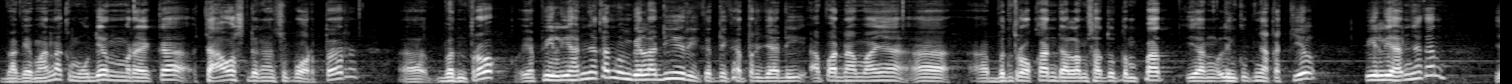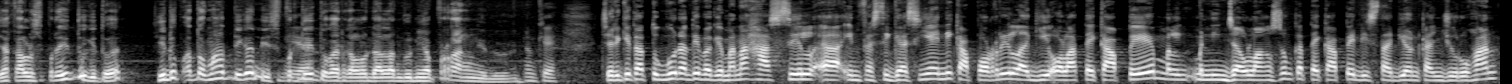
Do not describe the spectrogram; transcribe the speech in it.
Bagaimana kemudian mereka caos dengan supporter eh, bentrok ya pilihannya kan membela diri ketika terjadi apa namanya eh, eh, bentrokan dalam satu tempat yang lingkupnya kecil pilihannya kan ya kalau seperti itu gitu kan hidup atau mati kan seperti Iya. itu kan kalau dalam dunia perang gitu kan. Oke, jadi kita tunggu nanti bagaimana hasil eh, investigasinya. Ini Kapolri lagi olah TKP, meninjau langsung ke TKP di Stadion Kanjuruhan.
